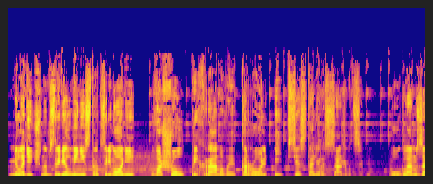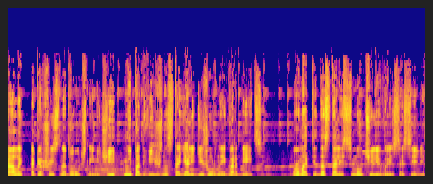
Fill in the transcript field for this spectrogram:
мелодично взревел министр церемонии, вошел, прихрамывая, король, и все стали рассаживаться. По углам залы, опершись на двуручные мечи, неподвижно стояли дежурные гвардейцы. Руматте достались молчаливые соседи.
